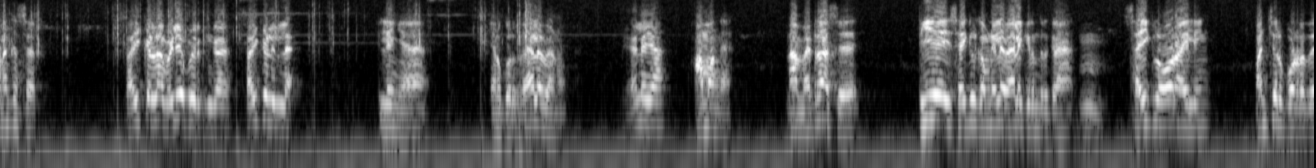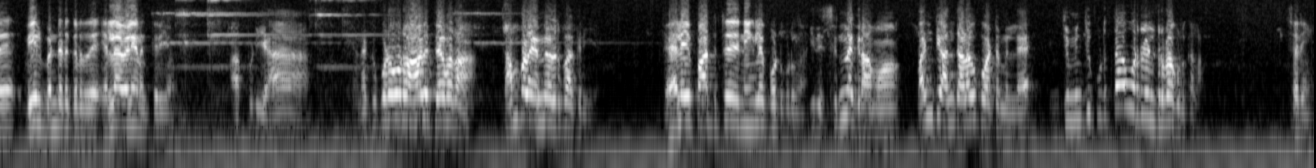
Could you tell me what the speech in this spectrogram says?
வணக்கம் சார். சைக்கிள்லாம் வெளியே போயிருக்குங்க. சைக்கிள் இல்ல. இல்லைங்க. எனக்கு ஒரு வேலை வேணும். வேலையா? ஆமாங்க. நான் மெட்ராஸ். டிஐ சைக்கிள் கம்பெனில வேலைக்கு இருந்திருக்கிறேன். ம். சைக்கிள் ஓவர் ஆயிலிங் பஞ்சர் போடுறது வீல் பெண்ட் எடுக்கிறது எல்லா வேலையும் எனக்கு தெரியும். அப்படியா? எனக்கு கூட ஒரு ஆளு தேவைதான். சம்பளம் என்ன எதிர்பார்க்கறீங்க? வேலையை பார்த்துட்டு நீங்களே போட்டு கொடுங்க. இது சின்ன கிராமம். வண்டி அந்த அளவுக்கு ஓட்டம் இல்ல. இஞ்சி மிஞ்சி கொடுத்தா ஒரு ரெண்டு ரூபாய் கொடுக்கலாம். சரிங்க.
